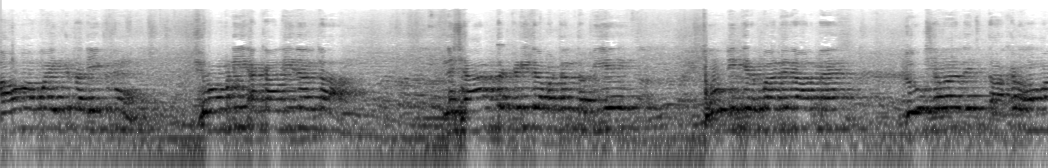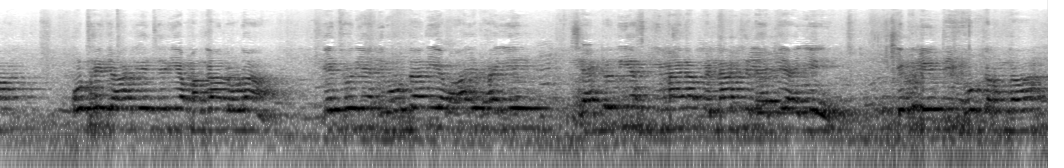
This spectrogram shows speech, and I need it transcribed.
ਆਓ ਆਪਾਂ ਇੱਕ ਤਾਰੀਖ ਨੂੰ ਸ਼੍ਰੋਮਣੀ ਅਕਾਲੀ ਦਲ ਦਾ ਨਿਸ਼ਾਨ ਤੱਕੜੀ ਦਾ ਬਟਨ ਦਬੀਏ। ਤੁਹਾਡੀ ਕਿਰਪਾ ਦੇ ਨਾਲ ਮੈਂ ਲੋਕ ਸਭਾ ਦੇ ਵਿੱਚ ਦਾਖਲ ਹੋਵਾਂ। ਉੱਥੇ ਜਾ ਕੇ ਇੱਥੇ ਦੀਆਂ ਮੰਗਾਂ ਲੋੜਾਂ, ਇੱਥੋਂ ਦੀਆਂ ਜ਼ਰੂਰਤਾਂ ਦੀ ਆਵਾਜ਼ ਉਠਾਈਏ, ਸੈਂਟਰ ਦੀਆਂ ਸਕੀਮਾਂ ਇਹਨਾਂ ਪਿੰਡਾਂ 'ਚ ਲੈ ਕੇ ਆਈਏ। ਇੱਕ ਬੇਨਤੀ ਜ਼ਰੂਰ ਕਰੂੰਗਾ,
